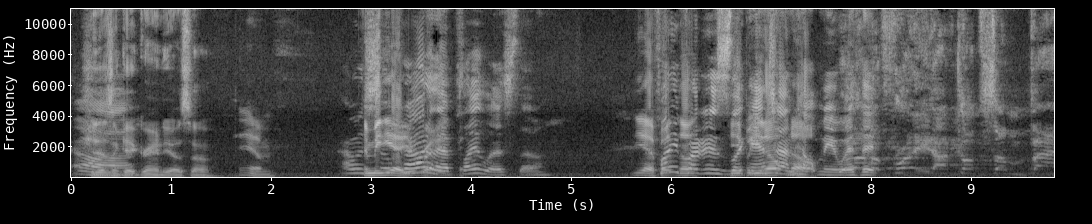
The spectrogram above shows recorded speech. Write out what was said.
She doesn't Aw. get Grandioso. damn. I was I mean, so yeah, you're proud of that playlist, though. Yeah, Funny but no, part is, like, but you don't Anton know. helped me with it. afraid I've got some bad news.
